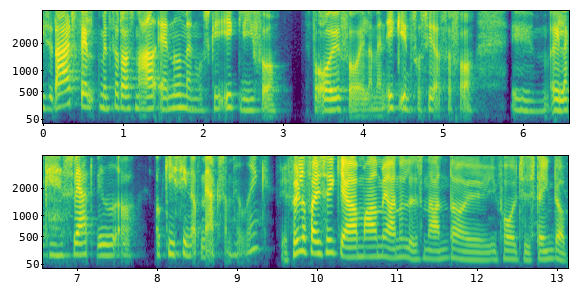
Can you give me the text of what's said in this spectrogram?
i sit eget felt, men så er der også meget andet, man måske ikke lige får, får øje for, eller man ikke interesserer sig for, øh, eller kan have svært ved at, at give sin opmærksomhed. Ikke? Jeg føler faktisk ikke, at jeg er meget mere anderledes end andre øh, i forhold til stand-up.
